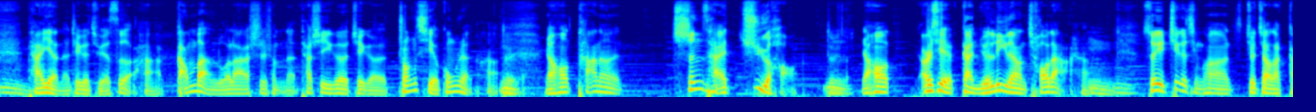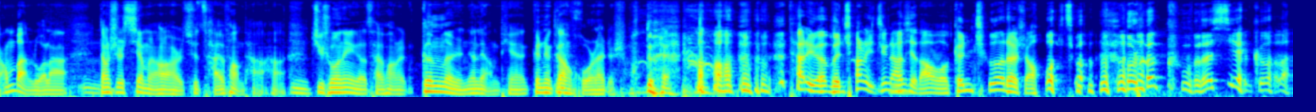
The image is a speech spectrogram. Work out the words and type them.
嗯她演的这个角色哈。港版罗拉是什么呢？她是一个这个装卸工人哈。对。然后她呢，身材巨好，对然后而且感觉力量超大哈。嗯嗯。所以这个情况就叫他港版罗拉。嗯。当时谢梦瑶老师去采访他哈，嗯。据说那个采访跟了人家两天，跟着干活来着是吗？对，他里面文章里经常写到，我跟车的时候，我说 我说苦了谢哥了，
